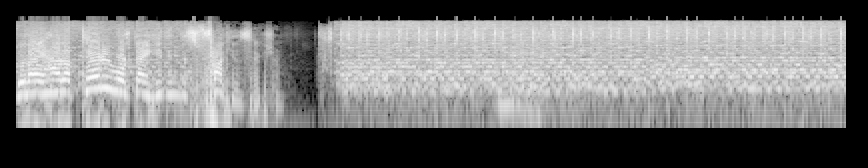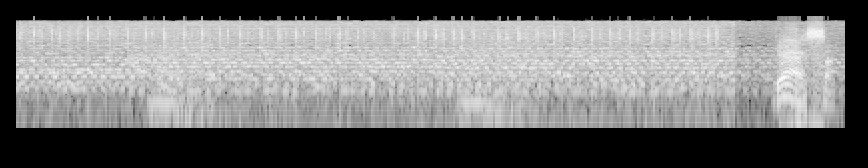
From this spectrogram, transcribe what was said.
Dude, I had a terrible time hitting this fucking section. Yes!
